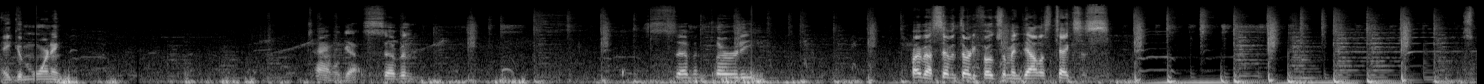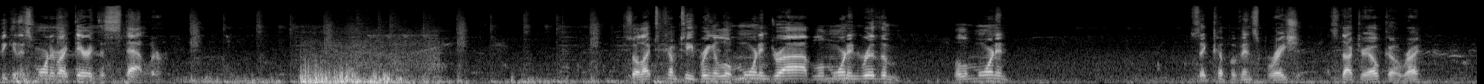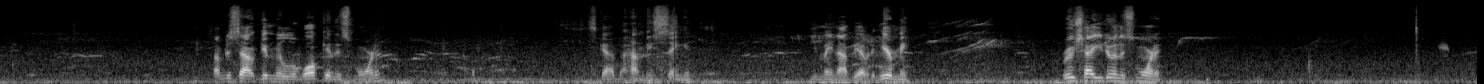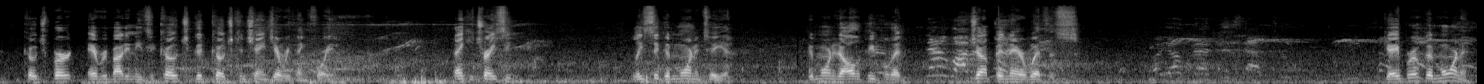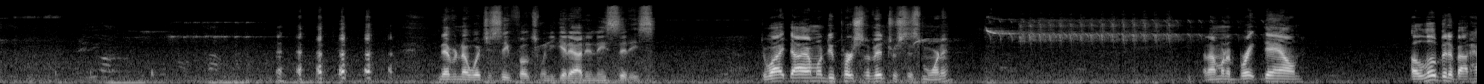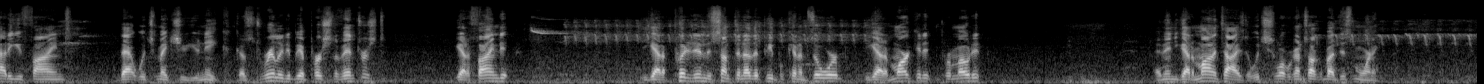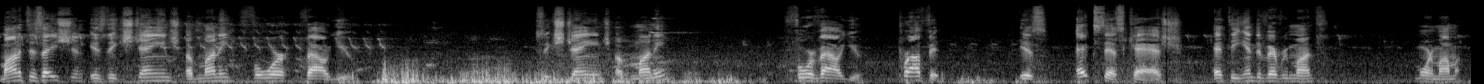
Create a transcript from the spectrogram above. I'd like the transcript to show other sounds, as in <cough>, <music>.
Hey, good morning. Time we got seven, seven thirty. Probably about seven thirty, folks. I'm in Dallas, Texas. Speaking this morning right there at the Statler. So I'd like to come to you, bring a little morning drive, a little morning rhythm, a little morning, say, cup of inspiration. That's Dr. Elko, right? I'm just out getting me a little walk in this morning. This guy behind me singing. You may not be able to hear me. Roosh, how you doing this morning? Coach Burt, everybody needs a coach. A good coach can change everything for you. Thank you, Tracy. Lisa, good morning to you. Good morning to all the people that jump in there with us. Gabriel, good morning. <laughs> Never know what you see, folks, when you get out in these cities. Dwight Dye, I'm going to do person of interest this morning. And I'm going to break down a little bit about how do you find that which makes you unique. Because really, to be a person of interest, you got to find it. You got to put it into something other people can absorb. You got to market it, and promote it, and then you got to monetize it, which is what we're going to talk about this morning. Monetization is the exchange of money for value. It's the exchange of money for value. Profit is excess cash at the end of every month. Good morning, Mama.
